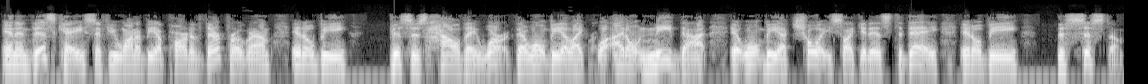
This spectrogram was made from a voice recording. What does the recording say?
And in this case, if you want to be a part of their program, it'll be this is how they work. There won't be a like, well, I don't need that. It won't be a choice like it is today. It'll be the system.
